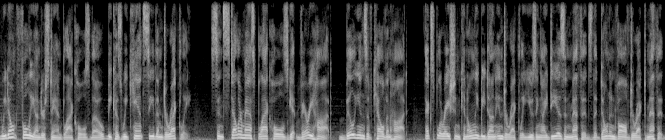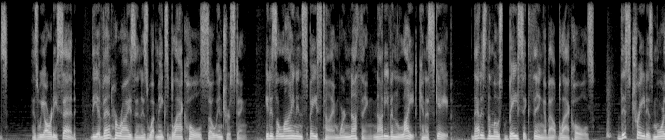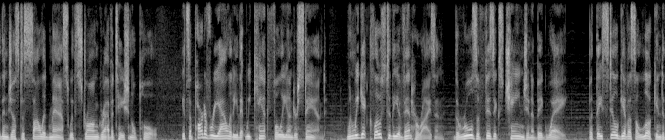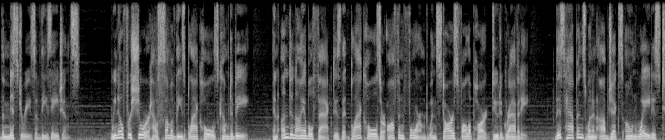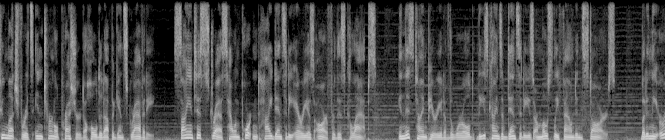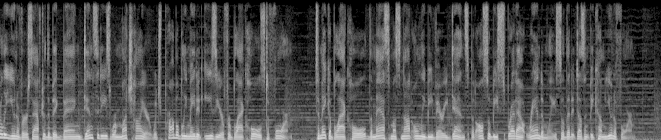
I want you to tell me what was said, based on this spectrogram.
We don't fully understand black holes, though, because we can't see them directly. Since stellar mass black holes get very hot, billions of Kelvin hot, exploration can only be done indirectly using ideas and methods that don't involve direct methods. As we already said, the event horizon is what makes black holes so interesting. It is a line in space-time where nothing, not even light, can escape. That is the most basic thing about black holes. This trait is more than just a solid mass with strong gravitational pull. It's a part of reality that we can't fully understand. When we get close to the event horizon, the rules of physics change in a big way, but they still give us a look into the mysteries of these agents. We know for sure how some of these black holes come to be. An undeniable fact is that black holes are often formed when stars fall apart due to gravity. This happens when an object's own weight is too much for its internal pressure to hold it up against gravity. Scientists stress how important high-density areas are for this collapse. In this time period of the world, these kinds of densities are mostly found in stars. But in the early universe after the Big Bang, densities were much higher, which probably made it easier for black holes to form. To make a black hole, the mass must not only be very dense, but also be spread out randomly so that it doesn't become uniform.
